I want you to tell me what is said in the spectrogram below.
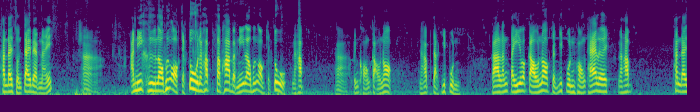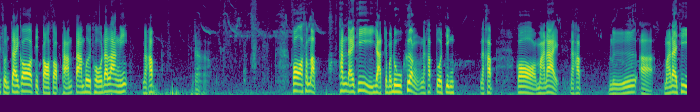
ท่านใดสนใจแบบไหนอ่าอันนี้คือเราเพิ่งออกจากตู้นะครับ สภาพแบบนี้เราเพิ่งออกจากตู้นะครับอ่าเป็นของเก่านอกนะครับ จากญี่ปุ่น การันตีว่าเก่านอกจากญี่ปุ่นของแท้เลยนะครับ ท่านใดสนใจก็ติดต่อสอบถามตามเบอร์โทรด้านล่างนี้นะครับก็สำหรับท่านใดที่อยากจะมาดูเครื่องนะครับ ตัวจริงนะครับ ก็มาได้นะครับ หรืออมาได้ที่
